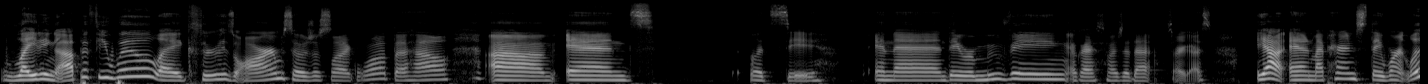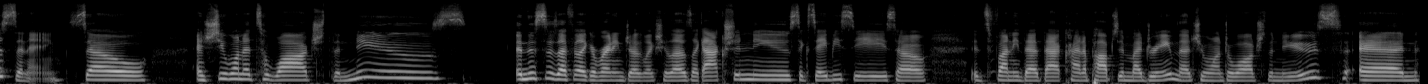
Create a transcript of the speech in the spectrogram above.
lighting up if you will like through his arm. So it's just like what the hell? Um and let's see. And then they were moving okay so i said that. Sorry guys. Yeah and my parents they weren't listening. So and she wanted to watch the news and this is i feel like a running joke like she loves like action news 6 abc so it's funny that that kind of popped in my dream that she wanted to watch the news and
